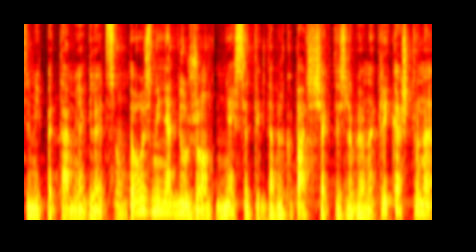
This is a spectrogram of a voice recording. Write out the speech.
tymi petami jak lecą. To zmienia dużo. Nie chcę tych double patrzcie jak to jest zrobione. Klikasz tu na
